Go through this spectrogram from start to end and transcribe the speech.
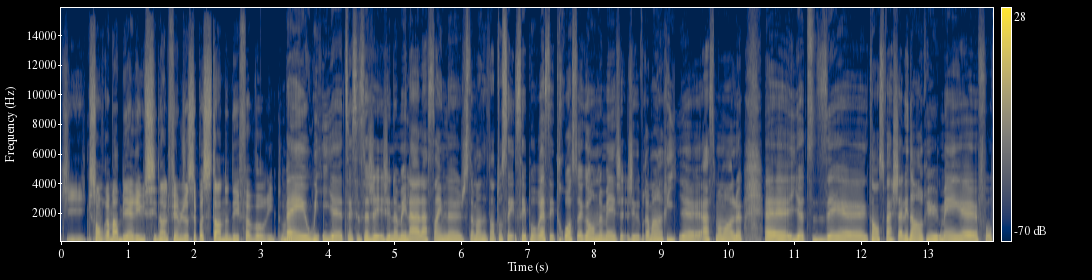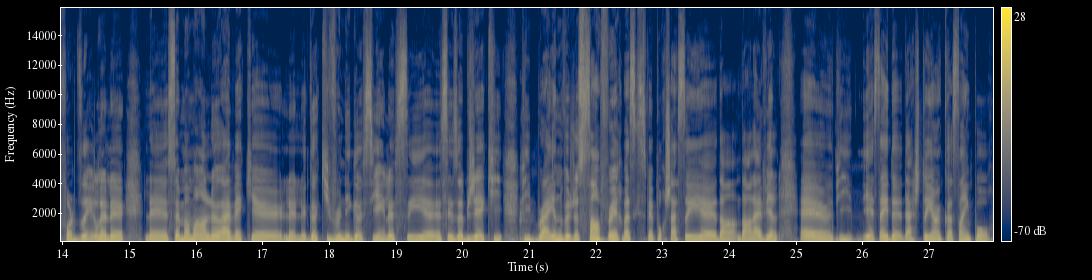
qui, sont vraiment bien réussis dans le film. Je sais pas si tu en as des favoris, toi. Ben oui, euh, tu sais, c'est ça, j'ai nommé la, scène, justement, de tantôt. C'est pour vrai, c'est trois secondes, mais j'ai vraiment ri euh, à ce moment-là. Il tu disais, on se fait achaler dans la rue, mais faut, faut le dire, là, le, ce moment-là avec le, gars qui veut négocier là, ses, objets, qui, puis Brian veut juste s'enfuir parce qu'il se fait pourchasser euh, la ville. Euh, puis il essaie d'acheter un cossin pour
